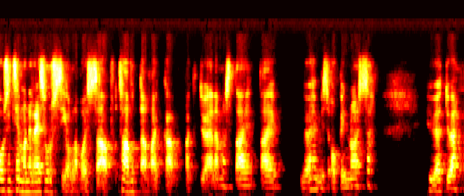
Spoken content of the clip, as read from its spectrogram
ole sit semmoinen resurssi, jolla voisi saavuttaa vaikka, vaikka työelämässä tai, tai myöhemmissä opinnoissa hyötyä.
